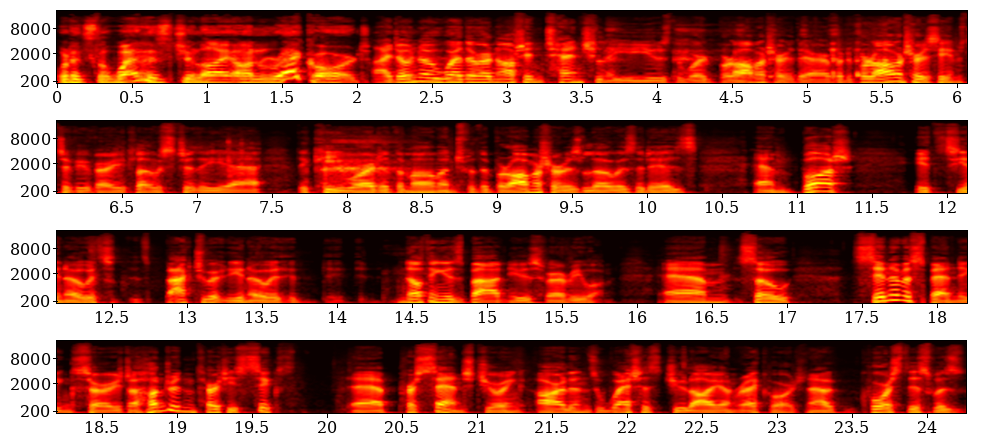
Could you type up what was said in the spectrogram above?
But it's the wettest July on record. I don't know whether or not intentionally you used the word barometer there, but barometer seems to be very close to the uh, the key word at the moment, with the barometer as low as it is. Um, but it's you know it's it's back to it. You know, it, it- nothing is bad news for everyone. Um, so cinema spending surged 136 uh, percent during Ireland's wettest July on record. Now, of course, this was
